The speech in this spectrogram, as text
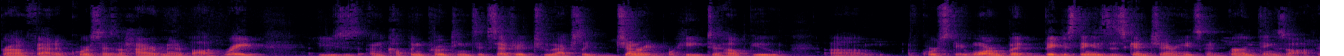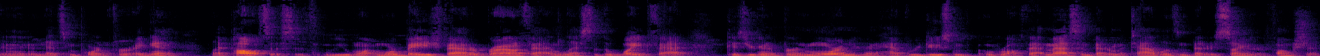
Brown fat, of course, has a higher metabolic rate, uses uncoupling proteins, etc., to actually generate more heat to help you, um, of course, stay warm. But biggest thing is it's going to generate heat, it's going to burn things off, and, and, that's important for again lipolysis. If We want more beige fat or brown fat and less of the white fat because you're going to burn more and you're going to have reduced overall fat mass and better metabolism, better cellular function.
